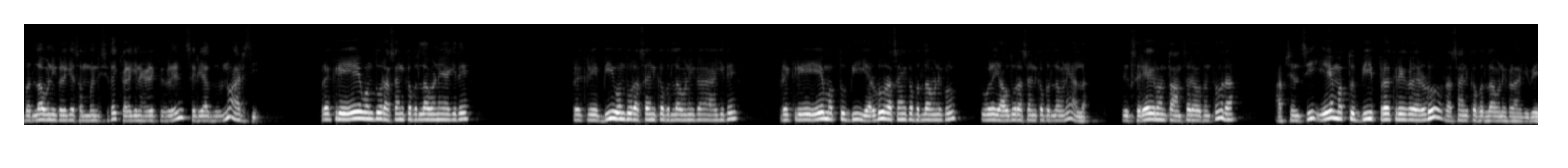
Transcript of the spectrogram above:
ಬದಲಾವಣೆಗಳಿಗೆ ಸಂಬಂಧಿಸಿದ ಕೆಳಗಿನ ಹೇಳಿಕೆಗಳಲ್ಲಿ ಸರಿಯಾದದನ್ನು ಆರಿಸಿ. ಪ್ರಕ್ರಿಯೆ ಒಂದು ರಾಸಾಯನಿಕ ಬದಲಾವಣೆಯಾಗಿದೆ. ಪ್ರಕ್ರಿಯೆ ಬಿ ಒಂದು ರಾಸಾಯನಿಕ ಬದಲಾವಣೆ ಆಗಿದೆ. ಪ್ರಕ್ರಿಯೆ ಎ ಮತ್ತು ಬಿ ಎರಡೂ ರಾಸಾಯನಿಕ ಬದಲಾವಣೆಗಳು? ಇವುಗಳು ಯಾವುದೂ ರಾಸಾಯನಿಕ ಬದಲಾವಣೆ ಅಲ್ಲ. ಇದಕ್ಕೆ ಸರಿಯಾಗಿರುವಂಥ ಆನ್ಸರ್ ಯಾವುದಂತಂದ್ರೆ ಆಪ್ಷನ್ ಸಿ ಎ ಮತ್ತು ಬಿ ಪ್ರಕ್ರಿಯೆಗಳೆರಡೂ ರಾಸಾಯನಿಕ ಬದಲಾವಣೆಗಳಾಗಿವೆ.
